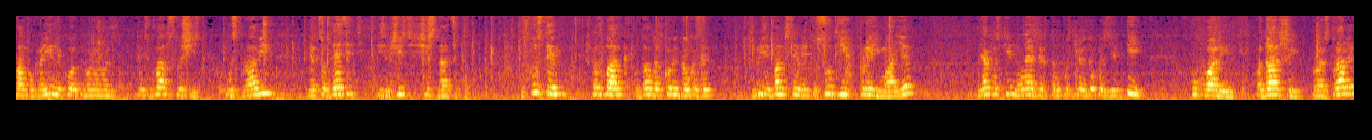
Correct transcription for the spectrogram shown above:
банк України, код 0032 106 у справі 910 56 16. У зв'язку з тим, що Нацбанк подав додаткові докази, і банк Стивницю, суд їх приймає в якості належних та допустимих доказів і ухвалює подальший розгляд справи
